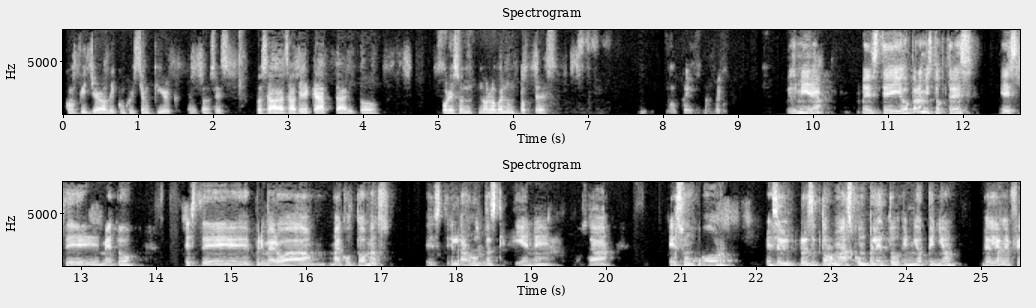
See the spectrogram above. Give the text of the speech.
con Fitzgerald y con Christian Kirk, entonces, pues se va se va a tener que adaptar y todo. Por eso no lo veo en un top 3. Ok, perfecto. Pues mira, este, yo para mis top 3, este, meto este, primero a Michael Thomas, este, las rutas que tiene, o sea, es un jugador, es el receptor más completo, en mi opinión, del NFL.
